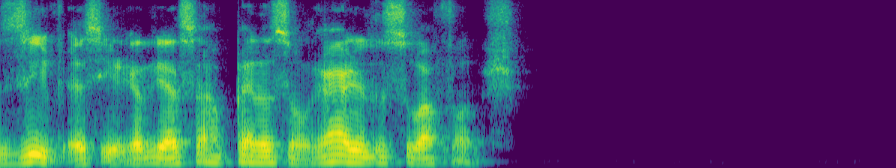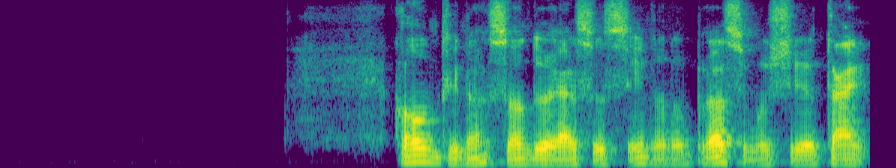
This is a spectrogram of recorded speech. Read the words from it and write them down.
ziv, essa irradiação, apenas um raio de sua fonte. Continuação do raciocínio no próximo Shirtai.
